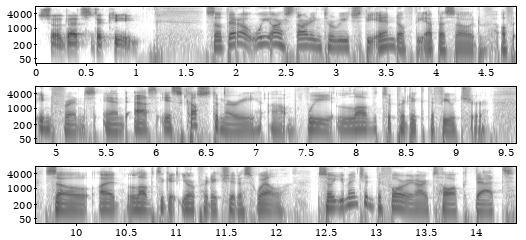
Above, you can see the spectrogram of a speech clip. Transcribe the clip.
So that's the key. So, Tero, we are starting to reach the end of the episode of Inference, and as is customary, um, we love to predict the future. So, I'd love to get your prediction as well. So you mentioned before in our talk that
